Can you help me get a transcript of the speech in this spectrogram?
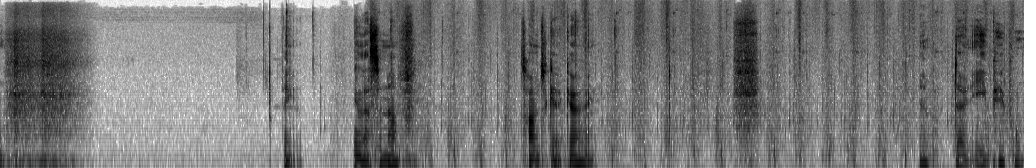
I Think, think that's enough. Time to get going. Yeah, don't eat people.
